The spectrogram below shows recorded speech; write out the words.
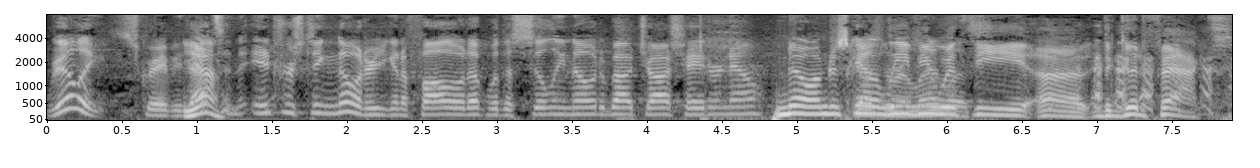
Really, Scraby? That's yeah. an interesting note. Are you going to follow it up with a silly note about Josh Hader now? No, I'm just going to leave you with the uh, the good facts.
